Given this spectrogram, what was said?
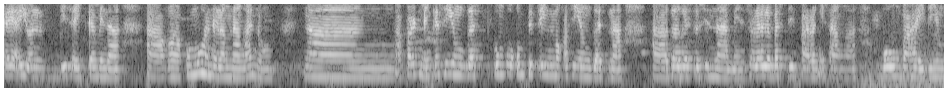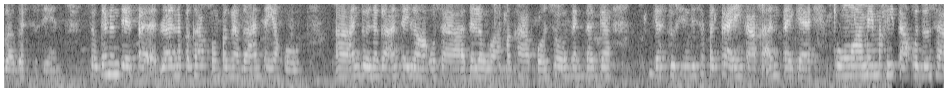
Kaya ayun, decide kami na ah, kumuha na lang ng ano, ng apartment kasi yung gas, kung kukumputin mo kasi yung gas na ah, gagastusin namin. So lalabas din parang isang ah, buong bahay din yung gagastusin. So ganun din, pa, lalo na paghapon pag nag-aantay ako, uh, ando nag-aantay lang ako sa dalawa maghapon. So dagdag ah, gastusin din sa pagkain, kakaantay. Kaya kung ah, may makita ako dun sa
